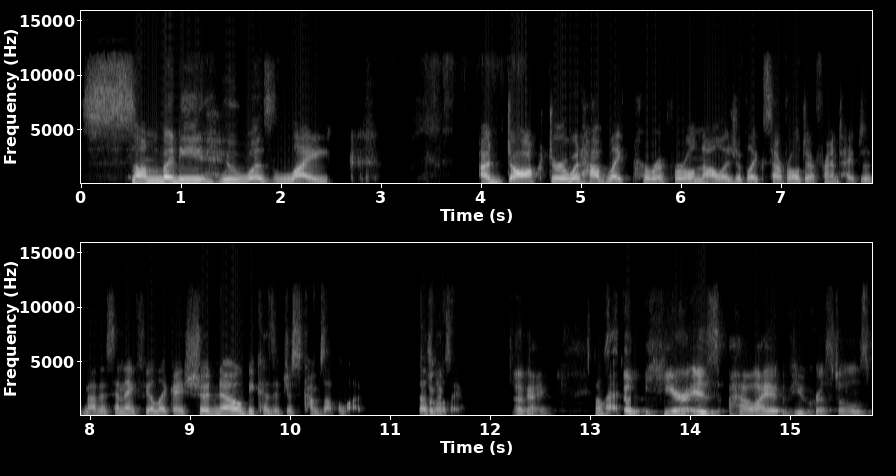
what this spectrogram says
somebody who was like a doctor would have like peripheral knowledge of like several different types of medicine. I feel like I should know because it just comes up a lot. That's Okay. what I'll say. Okay. Okay. So here is how I view crystals,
